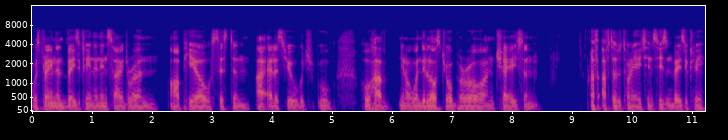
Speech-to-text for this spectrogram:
was playing in basically in an inside run RPO system at LSU, which who who have you know when they lost Joe Burrow and Chase and after the 2018 season, basically,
